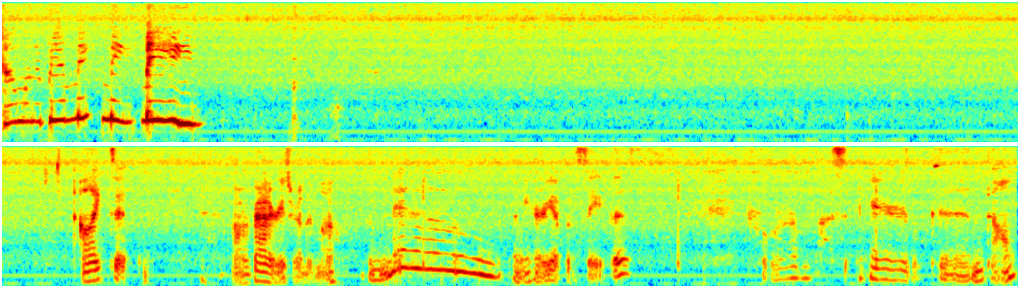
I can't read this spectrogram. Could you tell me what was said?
I want to be me, me, me. I liked it. my battery's running low. No. Let me hurry up and save this. For I'm sitting here looking dumb.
